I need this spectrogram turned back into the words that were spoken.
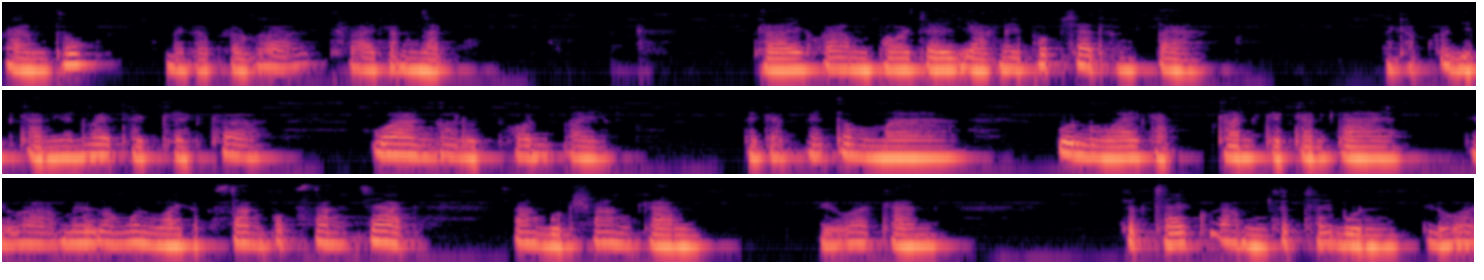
ความทุกข์นะครับ เราก็คลายกำหนัดคลายความพอใจอยากในภพชาติต่างๆนะครับ ก็หยุดการเวียนว่ายแต่เกิดก็ว่างก็หลุดพ้นไปนะครับไม่ต้องมาวุ่นวายกับการเกิดการตาย หรือว่าไม่ต้องวุ่นวายกับสร้างภพสร้างชาติ ร้างบุญสร้างกรรม หรือว่าการชดใช้กรรมชดใช้บุญ หรือว่า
